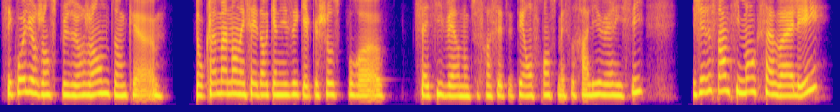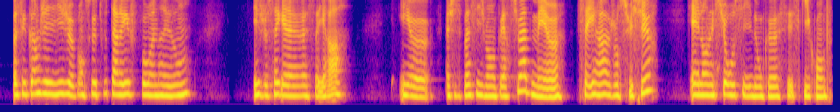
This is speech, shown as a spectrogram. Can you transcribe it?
C'est quoi l'urgence plus urgente? Donc euh, donc là maintenant on essaie d'organiser quelque chose pour euh, cet hiver. Donc ce sera cet été en France, mais ce sera l'hiver ici. J'ai le sentiment que ça va aller parce que comme j'ai dit, je pense que tout arrive pour une raison et je sais que ça ira. Et euh, je sais pas si je m'en persuade, mais ça ira, j'en suis sûre. Et elle en est sûre aussi, donc euh, c'est ce qui compte.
